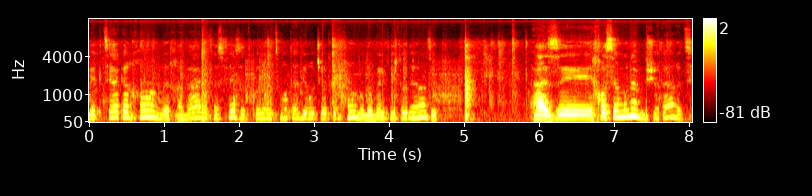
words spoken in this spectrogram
בקצה הקרחון, וחבל לפספס את כל העוצמות האדירות של הקרחון, עוד הרבה לפני שאתה יודע מה זה. אז אה, חוסר אמונה בקדושת הארץ.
